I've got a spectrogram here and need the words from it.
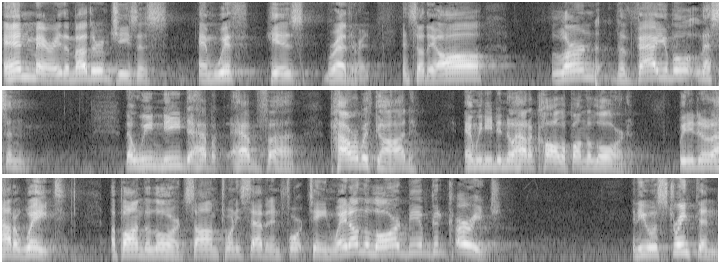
and Mary, the mother of Jesus, and with his brethren. And so they all learned the valuable lesson that we need to have, have uh, power with God and we need to know how to call upon the Lord. We need to know how to wait upon the Lord. Psalm 27 and 14. Wait on the Lord, be of good courage, and he will strengthen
